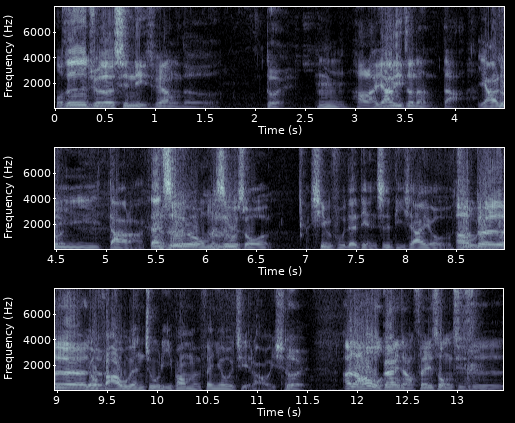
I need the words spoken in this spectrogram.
我真是觉得心里非常的对，嗯，好了，压力真的很大，压力大了。但是我们事务所幸福的点是底下有助理，有法务跟助理帮我们分忧解劳一下。对。啊，然后我刚才讲飞送，其实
